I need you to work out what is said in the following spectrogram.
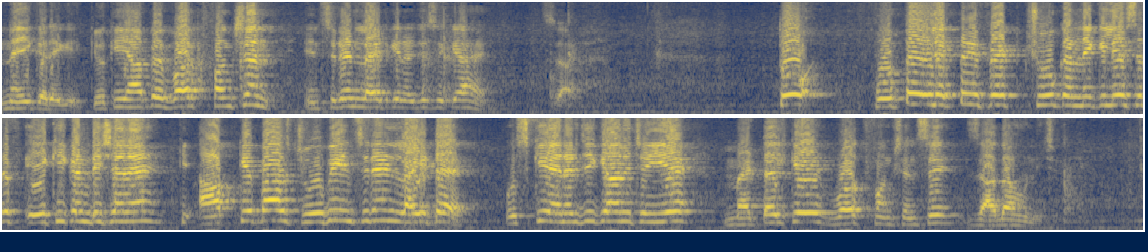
नहीं करेगी क्योंकि यहां पे वर्क फंक्शन इंसिडेंट लाइट की एनर्जी से क्या है तो फोटो इलेक्ट्रिक इफेक्ट शो करने के लिए सिर्फ एक ही कंडीशन है कि आपके पास जो भी इंसिडेंट लाइट है उसकी एनर्जी क्या होनी चाहिए मेटल के वर्क फंक्शन से ज्यादा होनी चाहिए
